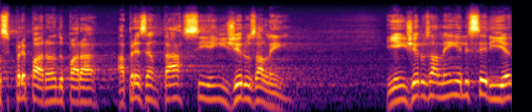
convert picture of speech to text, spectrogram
se preparando para apresentar-se em Jerusalém. E em Jerusalém ele seria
